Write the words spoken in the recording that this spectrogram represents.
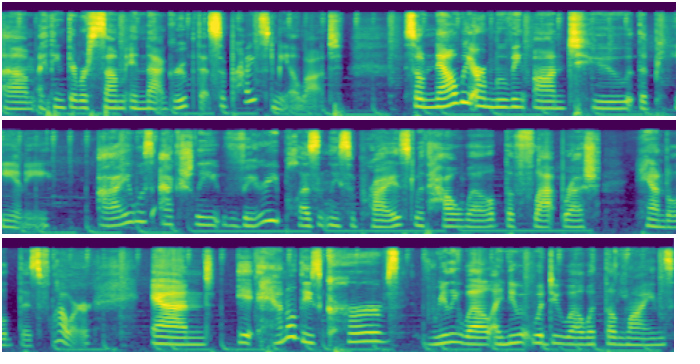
Um, I think there were some in that group that surprised me a lot. So now we are moving on to the peony. I was actually very pleasantly surprised with how well the flat brush handled this flower. And it handled these curves really well. I knew it would do well with the lines.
